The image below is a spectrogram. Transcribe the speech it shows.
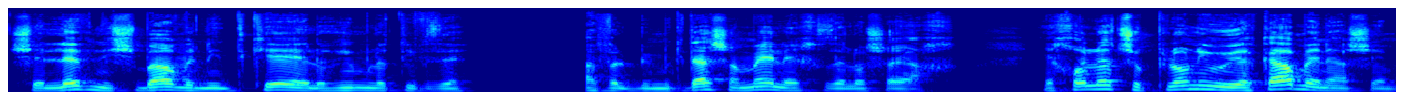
שלב נשבר ונדכה אלוהים לא תבזה, אבל במקדש המלך זה לא שייך. יכול להיות שפלוני הוא יקר בעיני השם,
